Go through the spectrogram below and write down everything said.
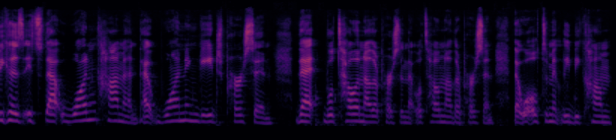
because it's that one comment, that one engaged person that will tell another person, that will tell another person, that will ultimately become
